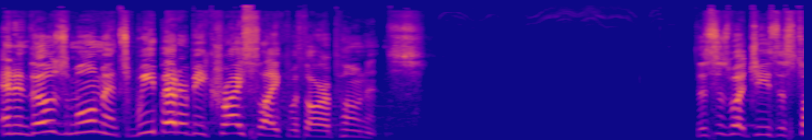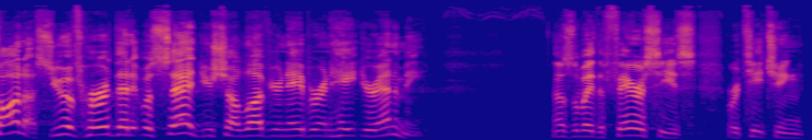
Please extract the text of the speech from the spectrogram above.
And in those moments, we better be Christ like with our opponents. This is what Jesus taught us. You have heard that it was said, You shall love your neighbor and hate your enemy. That's the way the Pharisees were teaching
